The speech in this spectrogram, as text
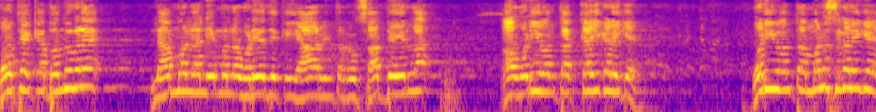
ಬಹುತೇಕ ಬಂಧುಗಳೇ, ನಮ್ಮನ್ನ ನಿಮ್ಮನ್ನ ಒಡೆಯೋದಕ್ಕೆ ಯಾರಿಂತರೂ ಸಾಧ್ಯ ಇಲ್ಲ. ಆ ಒಡೆಯುವಂತ ಕೈಗಳಿಗೆ, ಒಡೆಯುವಂತ ಮನಸ್ಸುಗಳಿಗೆ,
